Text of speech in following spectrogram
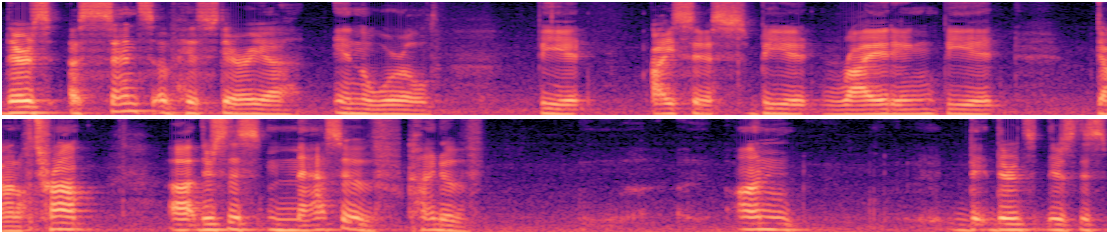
there's a sense of hysteria in the world, be it ISIS, be it rioting, be it Donald Trump. Uh, there's this massive kind of un there's there's this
